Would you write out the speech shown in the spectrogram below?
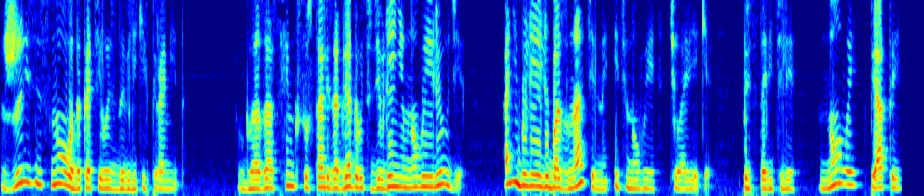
Жизнь снова докатилась до Великих пирамид. В глаза сфинксу стали заглядывать с удивлением новые люди. Они были любознательны, эти новые человеки, представители новой пятой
